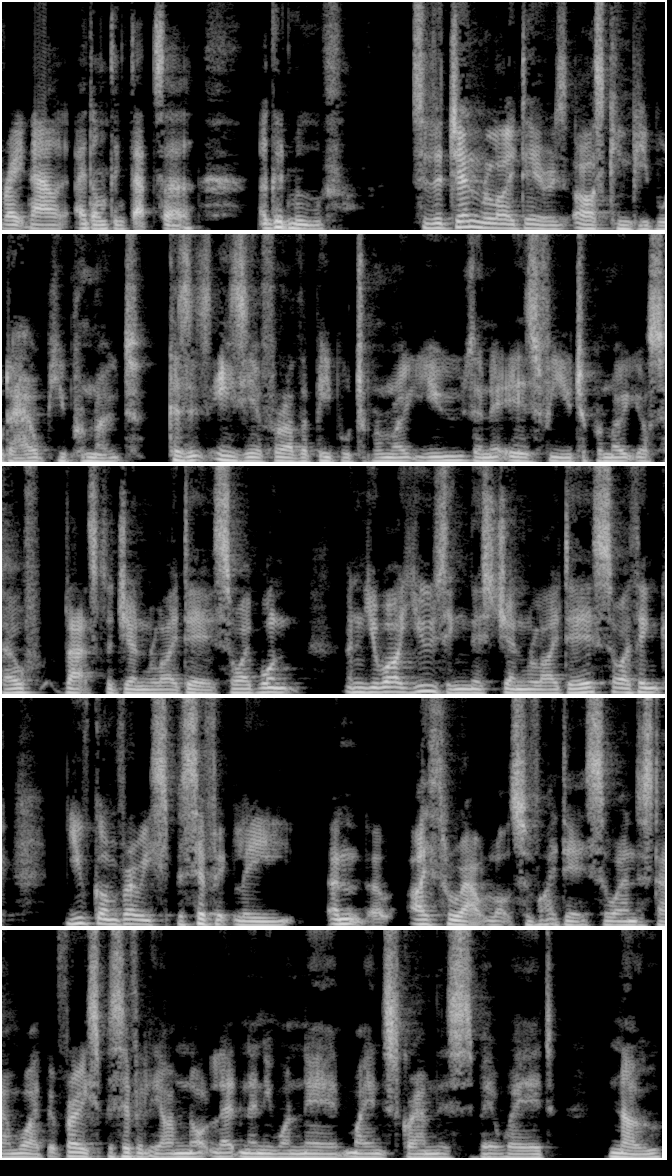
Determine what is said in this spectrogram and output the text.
Right now, I don't think that's a a good move. So the general idea is asking people to help you promote because it's easier for other people to promote you than it is for you to promote yourself. That's the general idea. So I want, and you are using this general idea. So I think you've gone very specifically, and uh, I threw out lots of ideas, so I understand why, but very specifically, I'm not letting anyone near my Instagram. This is a bit weird. No.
